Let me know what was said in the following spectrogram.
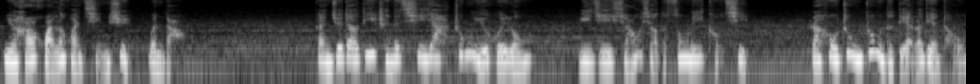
女孩缓了缓情绪，问道。感觉到低沉的气压终于回笼，虞姬小小的松了一口气。然后重重的点了点头，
